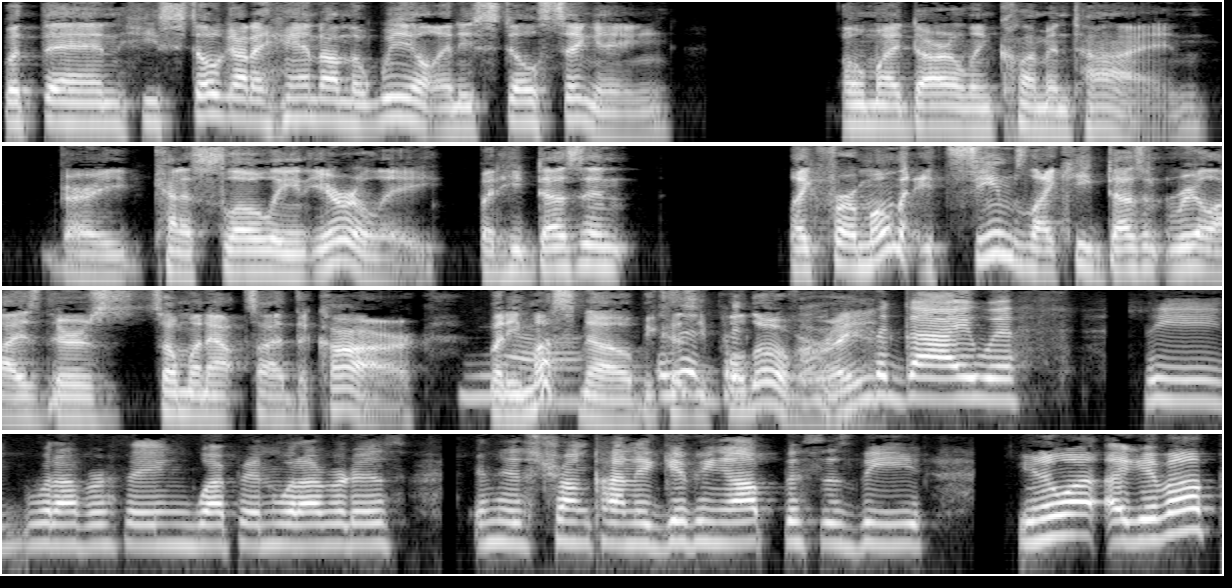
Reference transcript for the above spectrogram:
but then he's still got a hand on the wheel and he's still singing, "Oh my darling Clementine," very kind of slowly and eerily. But he doesn't like for a moment it seems like he doesn't realize there's someone outside the car but he must know because he pulled the- over right the guy with the whatever thing, weapon, whatever it is, in his trunk, kind of giving up. This is the, you know what? I give up.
